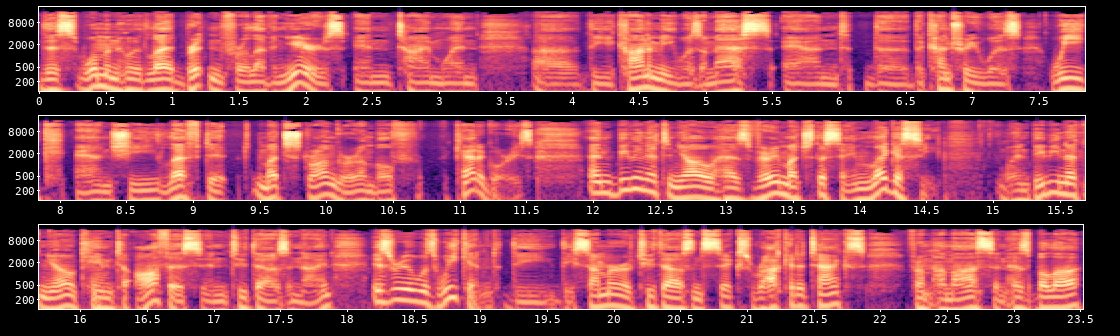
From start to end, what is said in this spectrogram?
This woman who had led Britain for 11 years in time when uh, the economy was a mess and the, the country was weak, and she left it much stronger on both categories. And Bibi Netanyahu has very much the same legacy. When Bibi Netanyahu came to office in 2009, Israel was weakened. The, the summer of 2006 rocket attacks from Hamas and Hezbollah,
